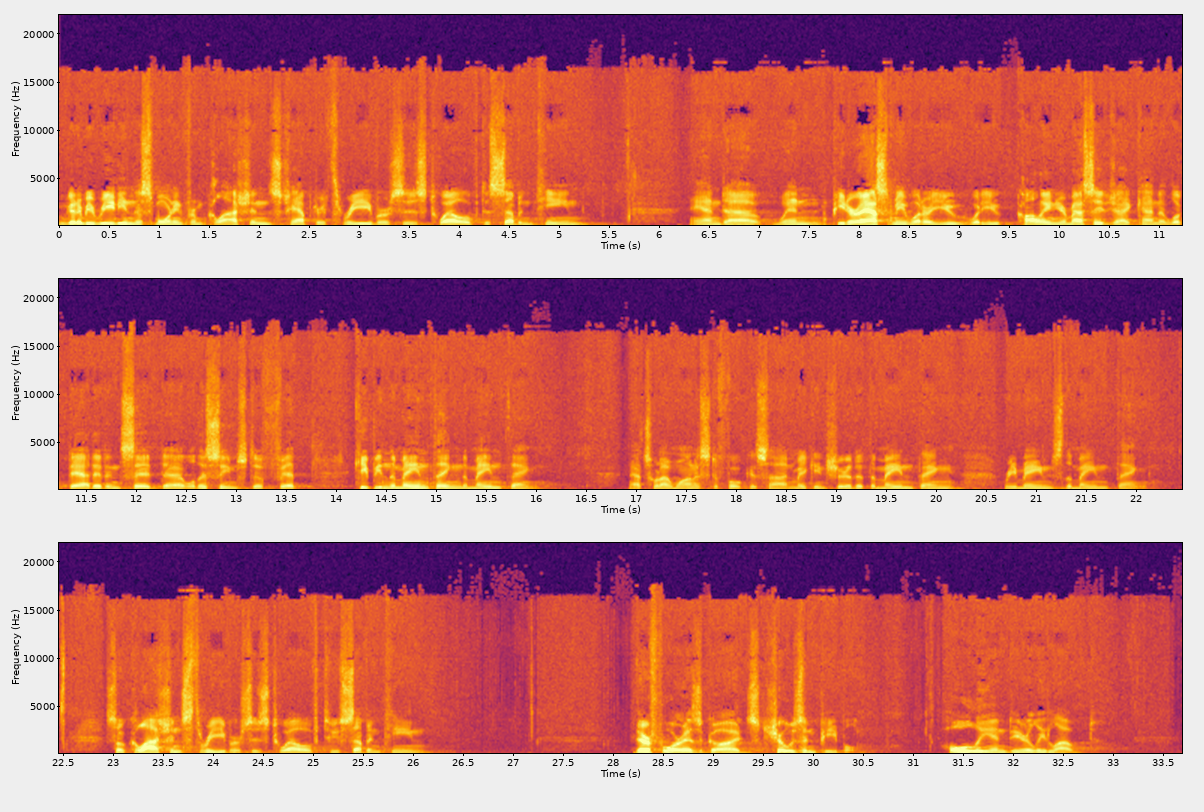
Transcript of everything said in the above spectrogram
I'm going to be reading this morning from Colossians chapter 3, verses 12 to 17. And uh, when Peter asked me, what are, you, what are you calling your message? I kind of looked at it and said, uh, Well, this seems to fit. Keeping the main thing the main thing. That's what I want us to focus on, making sure that the main thing remains the main thing. So, Colossians 3, verses 12 to 17. Therefore, as God's chosen people, holy and dearly loved,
